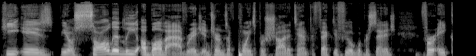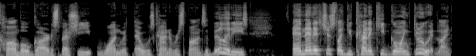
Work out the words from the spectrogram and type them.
He is, you know, solidly above average in terms of points per shot attempt, effective field goal percentage for a combo guard, especially one with those kind of responsibilities. And then it's just like you kind of keep going through it. Like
